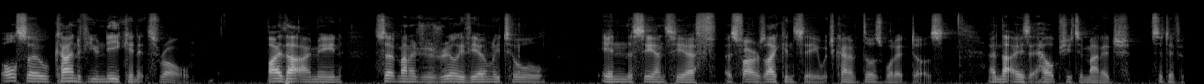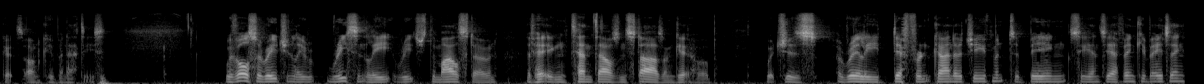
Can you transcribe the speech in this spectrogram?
also kind of unique in its role. By that I mean Cert Manager is really the only tool in the CNCF, as far as I can see, which kind of does what it does. And that is it helps you to manage certificates on Kubernetes. We've also recently, recently reached the milestone of hitting 10,000 stars on GitHub which is a really different kind of achievement to being CNCF incubating,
